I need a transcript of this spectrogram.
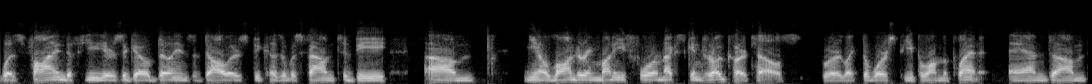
was fined a few years ago billions of dollars because it was found to be, um, you know, laundering money for Mexican drug cartels who are like the worst people on the planet. And um,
